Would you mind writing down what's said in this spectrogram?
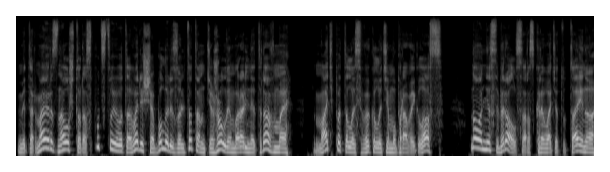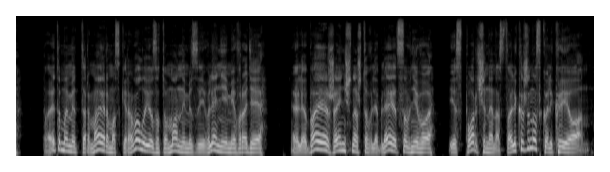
Миттермайер знал, что распутство его товарища было результатом тяжелой моральной травмы, мать пыталась выколоть ему правый глаз, но он не собирался раскрывать эту тайну, Поэтому Миттермайер маскировал её за туманными заявлениями вроде «Любая женщина, что влюбляется в него, испорчена настолько же, насколько и он».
